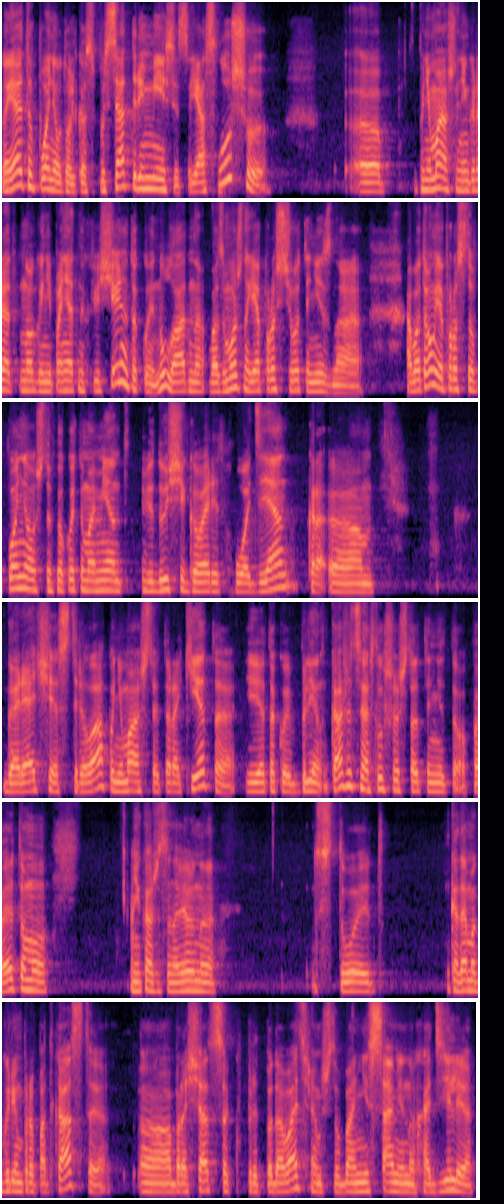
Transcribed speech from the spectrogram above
Но я это понял только спустя три месяца. Я слушаю, э, понимаю, что они говорят много непонятных вещей, но такой, ну ладно, возможно, я просто чего-то не знаю. А потом я просто понял, что в какой-то момент ведущий говорит «Хуадиан», э, горячая стрела, понимаю, что это ракета, и я такой, блин, кажется, я слушаю что-то не то. Поэтому, мне кажется, наверное, стоит, когда мы говорим про подкасты, э, обращаться к преподавателям, чтобы они сами находили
